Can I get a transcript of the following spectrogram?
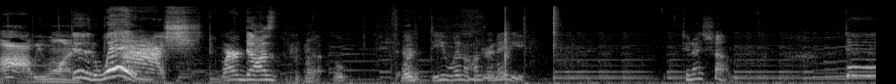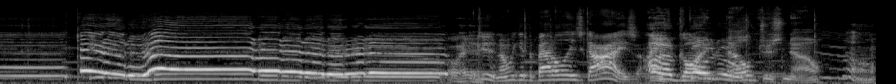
Ah, we won. Dude, win! Ah, sh- where does? Uh, do you win 180? Nice job. Oh hey. Dude, now we get to battle these guys. I I've got an Bono. Eldris now. Oh.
